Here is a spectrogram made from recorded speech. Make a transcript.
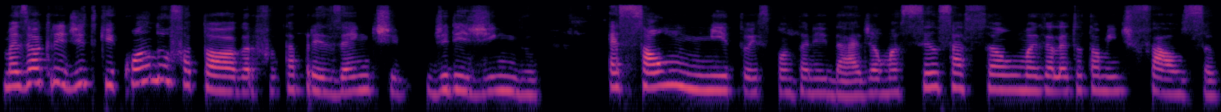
Mas eu acredito que quando o fotógrafo está presente, dirigindo, é só um mito a espontaneidade, é uma sensação, mas ela é totalmente falsa.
